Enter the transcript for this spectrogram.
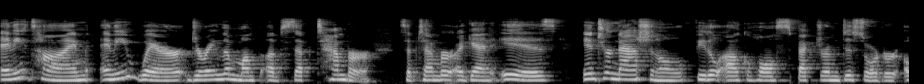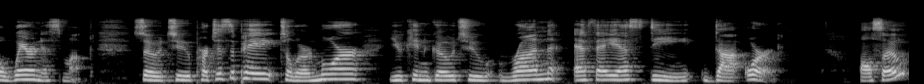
anytime, anywhere during the month of September. September, again, is International Fetal Alcohol Spectrum Disorder Awareness Month. So to participate, to learn more, you can go to runfasd.org. Also,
